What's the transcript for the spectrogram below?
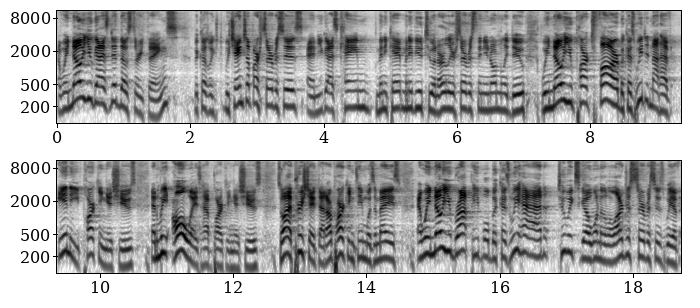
And we know you guys did those three things because we, we changed up our services and you guys came many, many of you to an earlier service than you normally do. We know you parked far because we did not have any parking issues and we always have parking issues. So I appreciate that. Our parking team was amazed. And we know you brought people because we had two weeks ago one of the largest services we have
